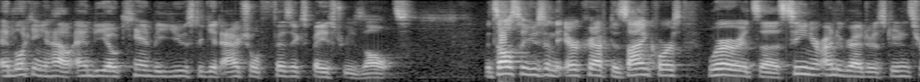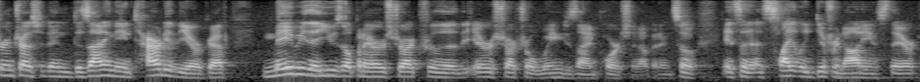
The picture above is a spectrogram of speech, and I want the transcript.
and looking at how MDO can be used to get actual physics-based results. It's also used in the aircraft design course where it's a senior undergraduate students who are interested in designing the entirety of the aircraft. Maybe they use Open OpenAeroStruct for the, the aerostructural wing design portion of it. And so it's a, a, slightly different audience there,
